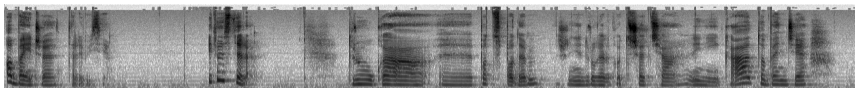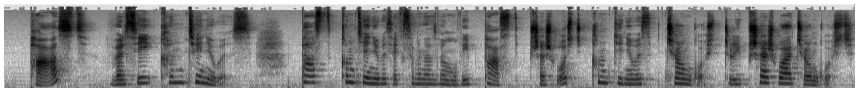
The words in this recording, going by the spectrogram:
Obejrzę telewizję. I to jest tyle. Druga y, pod spodem, że nie druga, tylko trzecia linijka, to będzie past w wersji continuous. Past continuous, jak sama nazwa mówi, past przeszłość, continuous ciągłość, czyli przeszła ciągłość.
